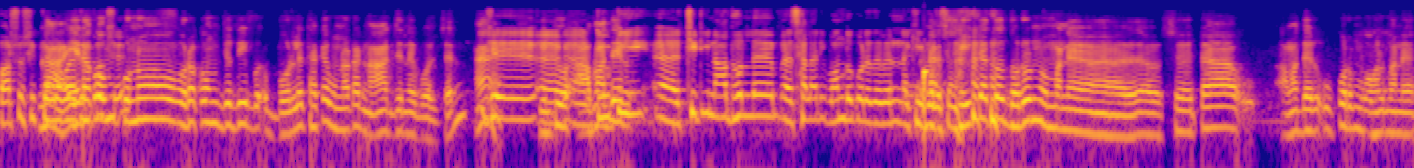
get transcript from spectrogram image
পার্শ্ব শিক্ষক এরকম কোনো ওরকম যদি বলে থাকে ওনারা না জেনে বলছেন হ্যাঁ? যে আমাদের চিঠি না ধরলে স্যালারি বন্ধ করে দেবেন নাকি সেইটা তো ধরুন মানে সেটা আমাদের উপর মহল মানে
